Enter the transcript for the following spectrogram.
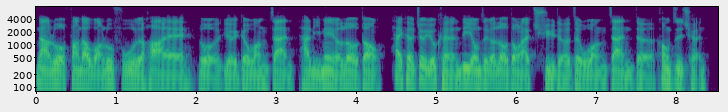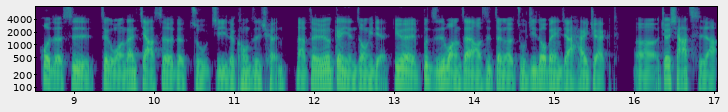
那如果放到网络服务的话嘞，如果有一个网站，它里面有漏洞，骇客就有可能利用这个漏洞来取得这个网站的控制权，或者是这个网站架设的主机的控制权。那这个就更严重一点，因为不只是网站啊，是整个主机都被人家 hijacked，呃，就挟持啊。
